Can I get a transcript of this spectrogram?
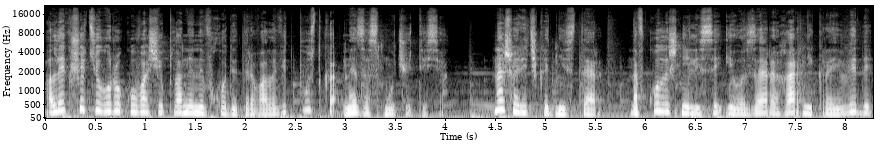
Але якщо цього року у ваші плани не входить тривала відпустка, не засмучуйтеся. Наша річка Дністер, навколишні ліси і озера, гарні краєвиди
